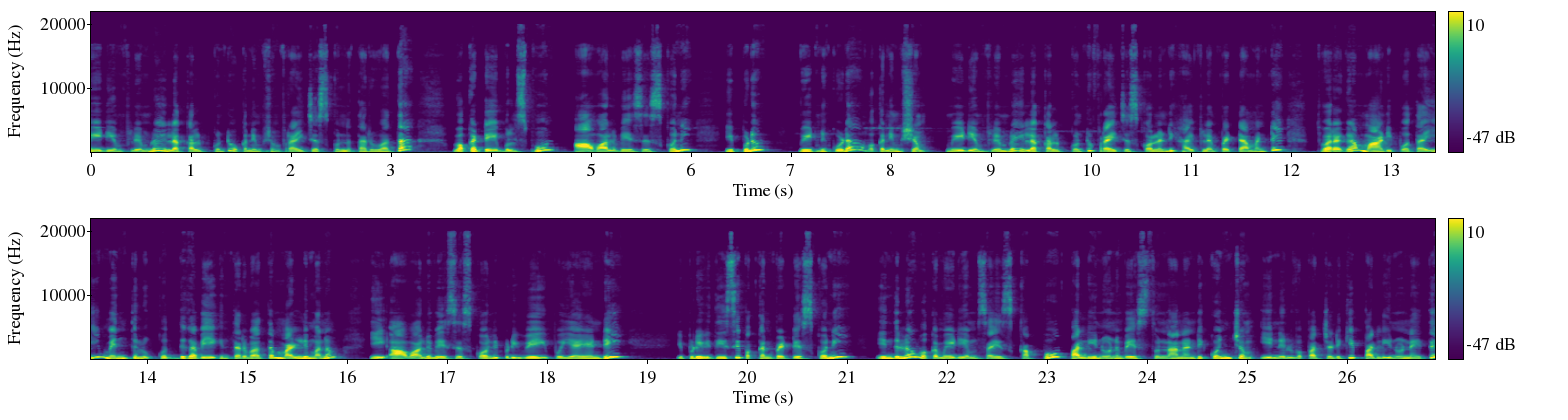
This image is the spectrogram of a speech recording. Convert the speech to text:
మీడియం ఫ్లేమ్లో ఇలా కలుపుకుంటూ ఒక నిమిషం ఫ్రై చేసుకున్న తర్వాత ఒక టేబుల్ స్పూన్ ఆవాలు వేసేసుకొని ఇప్పుడు వీటిని కూడా ఒక నిమిషం మీడియం ఫ్లేమ్లో ఇలా కలుపుకుంటూ ఫ్రై చేసుకోవాలండి. హై ఫ్లేమ్ పెట్టామంటే త్వరగా మాడిపోతాయి. మెంతులు కొద్దిగా వేగిన తర్వాత మళ్ళీ మనం ఈ ఆవాలు వేసేసుకోవాలి. ఇప్పుడు ఇవి వేగిపోయాయండి. ఇప్పుడు ఇవి తీసి పక్కన పెట్టేసుకొని ఇందులో ఒక మీడియం సైజ్ కప్పు పల్లి నూనె వేస్తున్నానండి. కొంచెం ఈ నిల్వ పచ్చడికి పల్లి నూనె అయితే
